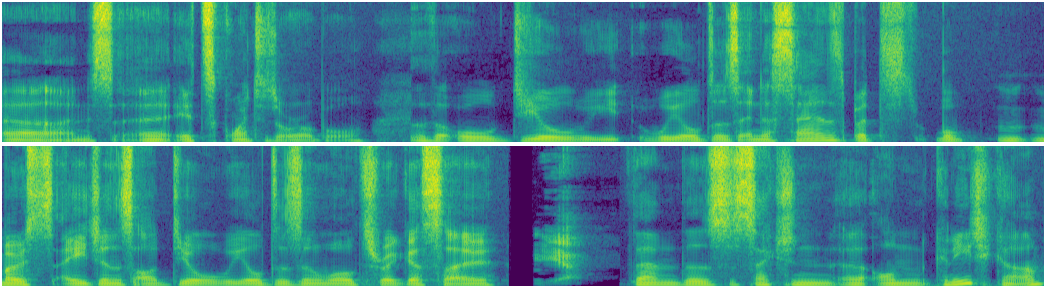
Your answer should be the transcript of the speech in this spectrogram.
Uh, and it's, uh, it's, quite adorable. They're all dual wielders in a sense, but well, most agents are dual wielders in World Trigger, so. Yeah. Then there's a section uh, on Kunichika,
